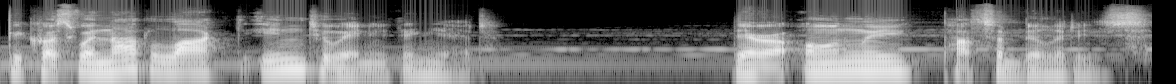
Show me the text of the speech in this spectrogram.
Because we're not locked into anything yet. There are only possibilities.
